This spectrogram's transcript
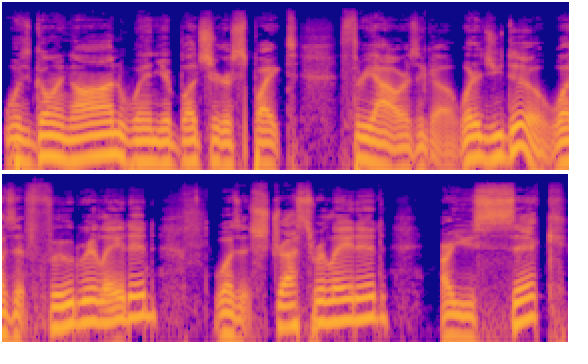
was going on when your blood sugar spiked three hours ago? What did you do? Was it food related? Was it stress related? Are you sick?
